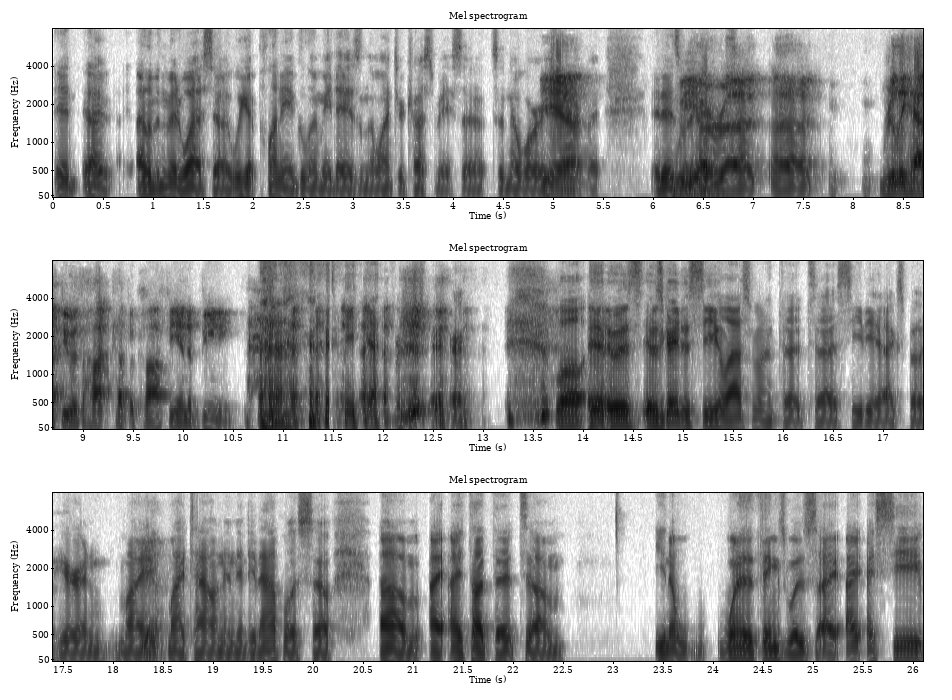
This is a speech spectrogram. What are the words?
it uh, I live in the Midwest, so we get plenty of gloomy days in the winter. Trust me, so so no worries. Yeah, but it is. We are uh, uh, really happy with a hot cup of coffee and a beanie. yeah, for sure well, it, it, was it was great to see you last month at uh, CEDIA Expo here in my yeah. my town in Indianapolis. So um, I, I thought that um, you know one of the things was I, I, I see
